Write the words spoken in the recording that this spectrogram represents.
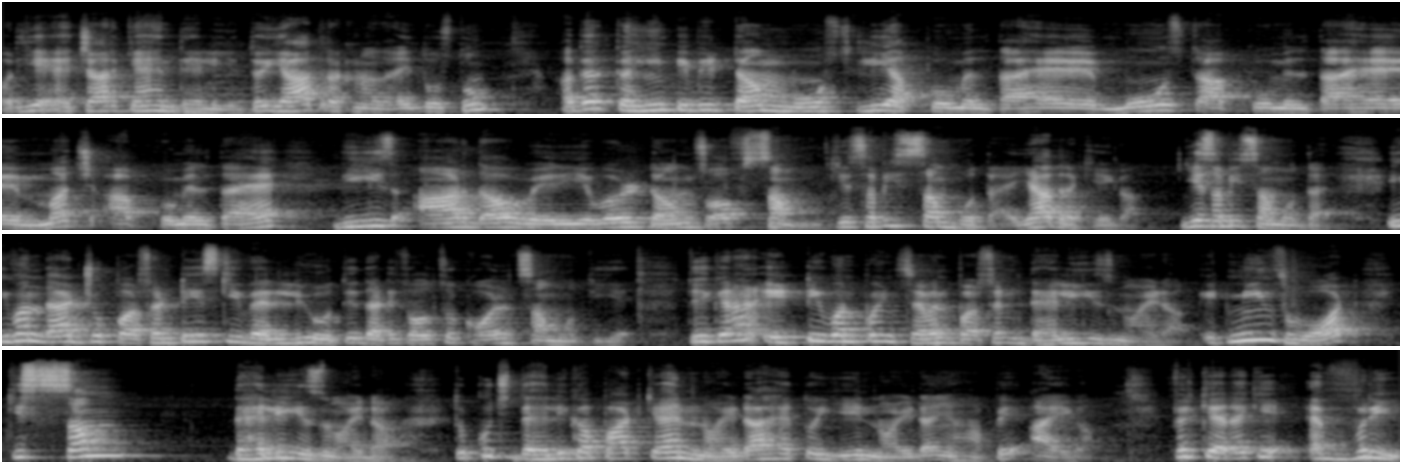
और ये HR क्या है दहली है। तो याद रखना चाहिए दोस्तों अगर कहीं पे भी टर्म मोस्टली आपको मिलता है, मोस्ट आपको मिलता है मच आपको मिलता है these are the variable terms of some ये सभी सम होता है, याद रखिएगा। ये सभी सम होता है। इवन दैट जो परसेंटेज की वैल्यू होती है that is also called some होती है। तो ये कहना 81.7 percent Delhi is Noida it means what कि सम दिल्ली इज़ नोएडा तो कुछ दिल्ली का पार्ट क्या है? नोएडा है तो ये नोएडा यहाँ पे आएगा। फिर कह रहा है कि एवरी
